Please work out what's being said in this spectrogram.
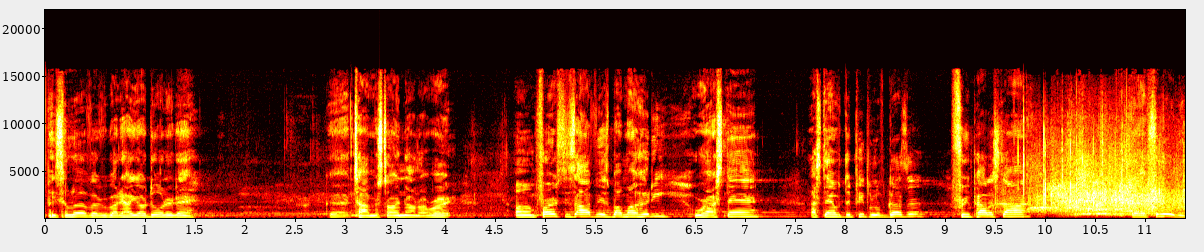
Peace and love, everybody. How y'all doing today? Good. Time is starting out, all right. Um, first, it's obvious by my hoodie where I stand. I stand with the people of Gaza, free Palestine. Absolutely.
